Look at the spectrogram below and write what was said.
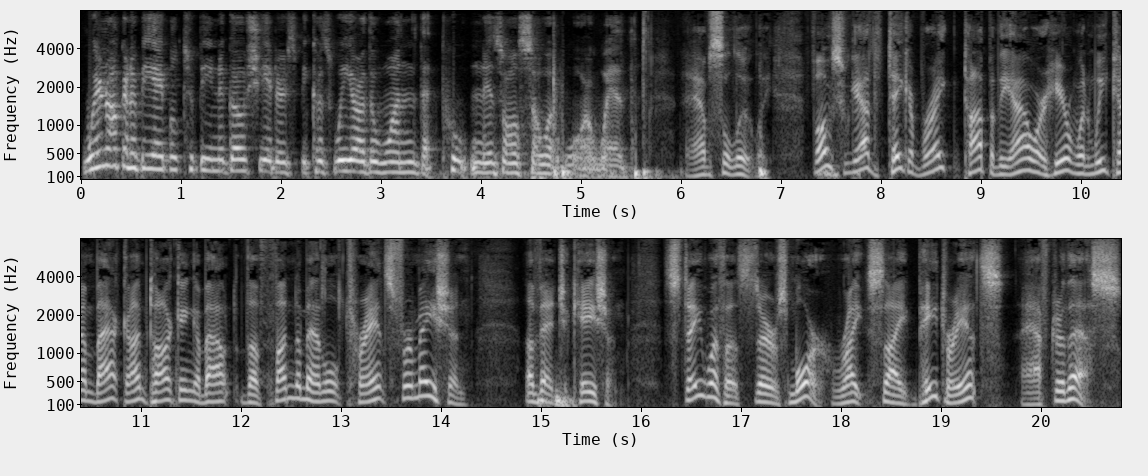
We're not going to be able to be negotiators because we are the one that Putin is also at war with. Absolutely. Folks, we got to take a break. Top of the hour here. When we come back, I'm talking about the fundamental transformation of education. Stay with us. There's more Right Side Patriots after this.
